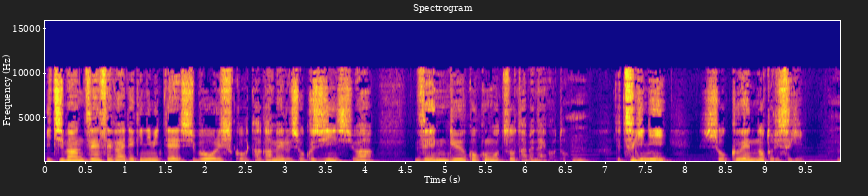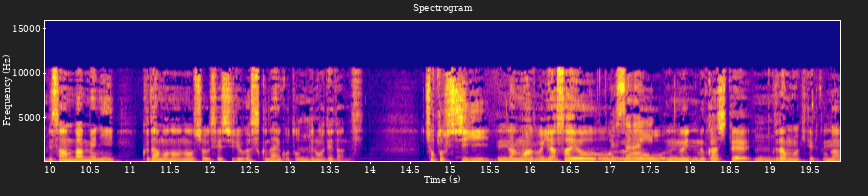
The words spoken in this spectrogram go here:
一番全世界的に見て死亡リスクを高める食事因子は全粒穀物を食べないこと、うん、で次に食塩の取りすぎ、うん、で3番目に果物の摂取量が少ないことっていうのが出たんです、うん、ちょっと不思議、うん、あのまあ野菜を抜かして果物が来てるとか、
